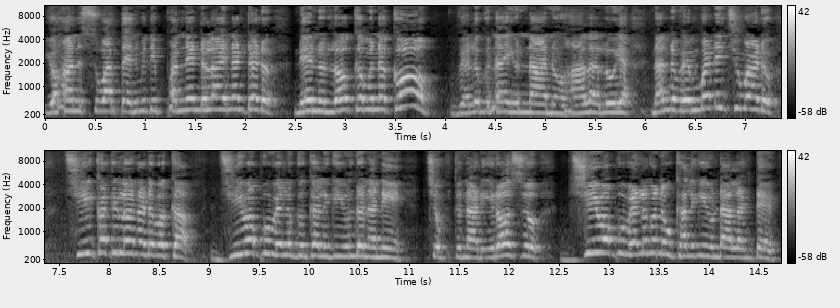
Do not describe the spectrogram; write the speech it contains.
యోహాను స్వార్త ఎనిమిది పన్నెండులో ఆయన అంటాడు నేను లోకమునకు వెలుగునై ఉన్నాను. హాలలుయ నన్ను వెంబడించువాడు. చీకటిలో నడవక జీవపు వెలుగు కలిగి ఉండునని చెప్తున్నాడు ఈరోజు జీవపు వెలుగు నువ్వు కలిగి ఉండాలంటే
